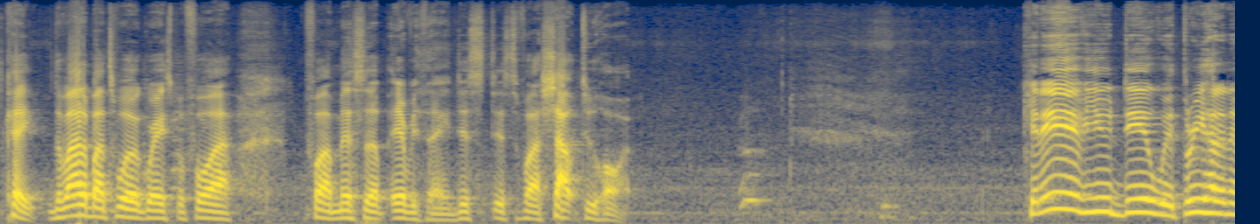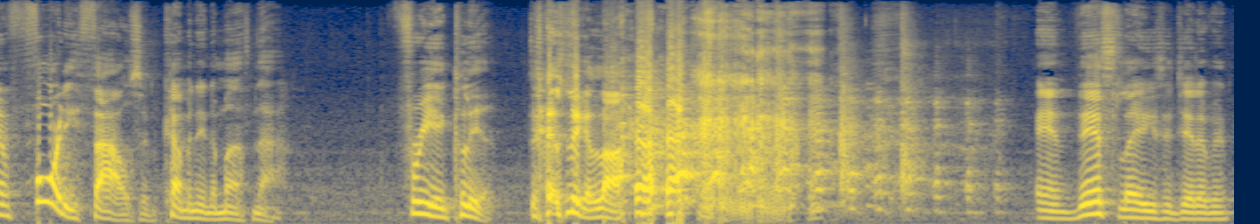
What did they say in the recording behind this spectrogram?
Okay, divided by 12, Grace, before I before I mess up everything. Just just if I shout too hard. Can any of you deal with 340,000 coming in a month now? Free and clear. Look at law. and this, ladies and gentlemen,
